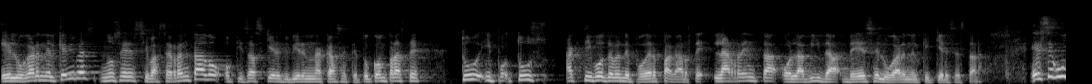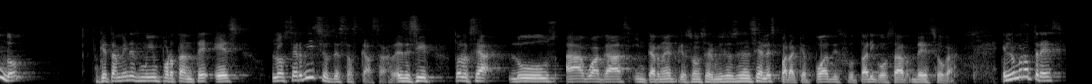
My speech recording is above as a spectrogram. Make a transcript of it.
el lugar en el que vives, no sé si va a ser rentado o quizás quieres vivir en una casa que tú compraste, tus activos deben de poder pagarte la renta o la vida de ese lugar en el que quieres estar. El segundo, que también es muy importante, es los servicios de esas casas, es decir, todo lo que sea luz, agua, gas, internet, que son servicios esenciales para que puedas disfrutar y gozar de ese hogar. El número tres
